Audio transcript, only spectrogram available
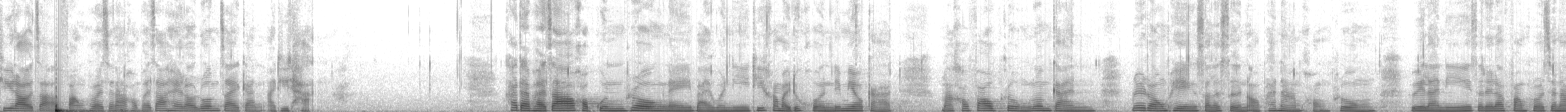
ที่เราจะฟังพระวจนะของพระเจ้าให้เราร่วมใจกันอธิษฐานข้าแต่พระเจ้าขอบคุณพระองค์ในบ่ายวันนี้ที่ข้าพเจ้าทุกคนได้มีโอกาสมาเข้าเฝ้าพระองค์ร่วมกันด้วยร้องเพลงสรรเสริญออกพระนามของพระองค์เวลานี้จะได้รับฟังพระวจนะ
